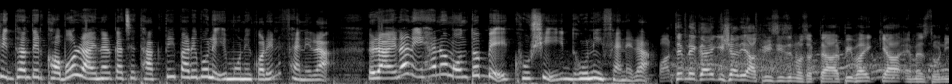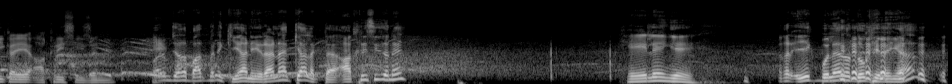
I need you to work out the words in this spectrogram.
সিদ্ধান্তের খবর রায়নার কাছে থাকতেই পারে বলে মনে করেন ফ্যানেরা রায়নার এহেন মন্তব্যে খুশি ধোনি ফ্যানেরা पार्थिव ने कहा है कि शायद ये आखिरी सीजन हो सकता है आरपी भाई क्या एम एस धोनी का ये आखिरी सीजन बारे में ज्यादा बात मैंने किया नहीं राना क्या लगता है आखिरी सीजन है खेलेंगे अगर एक बोला है तो दो खेलेंगे हाँ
